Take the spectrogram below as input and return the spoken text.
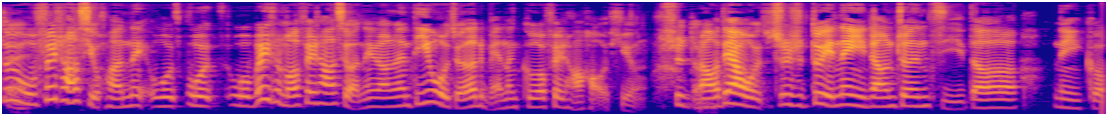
对我非常喜欢那我我我为什么非常喜欢那张专辑？第一，我觉得里面的歌非常好听，是的。然后第二，我就是对那一张专辑的那个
